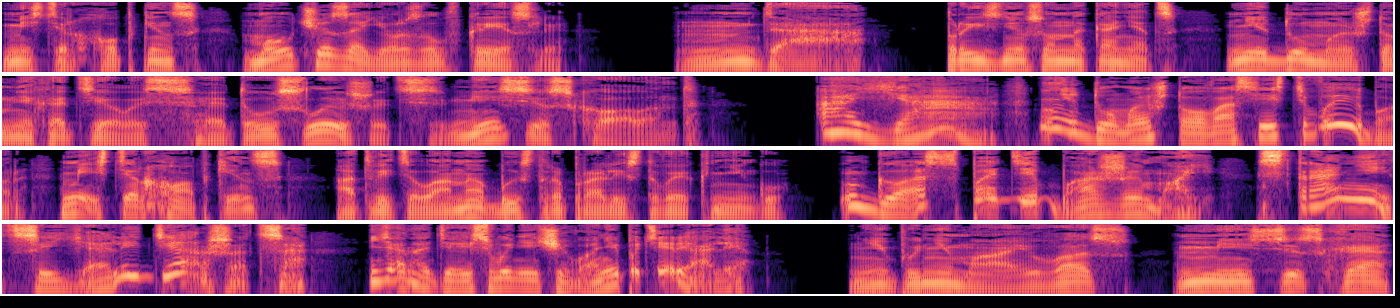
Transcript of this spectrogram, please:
Мистер Хопкинс молча заерзал в кресле. «Да», — произнес он наконец, — «не думаю, что мне хотелось это услышать, миссис Холланд». «А я не думаю, что у вас есть выбор, мистер Хопкинс», — ответила она, быстро пролистывая книгу. «Господи, боже мой, страницы еле держатся. Я надеюсь, вы ничего не потеряли». «Не понимаю вас, миссис Х.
